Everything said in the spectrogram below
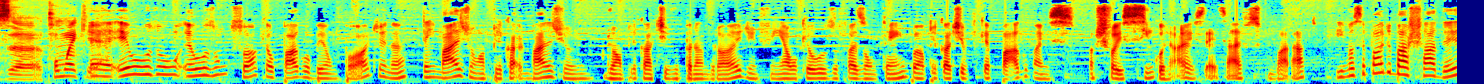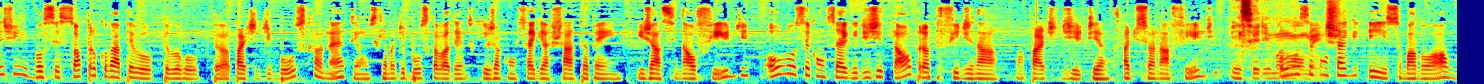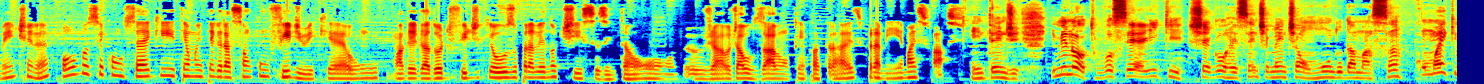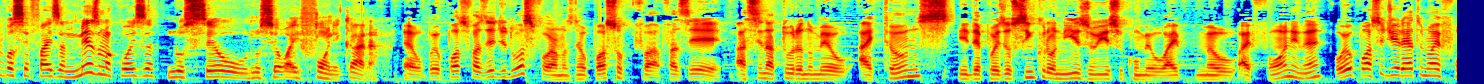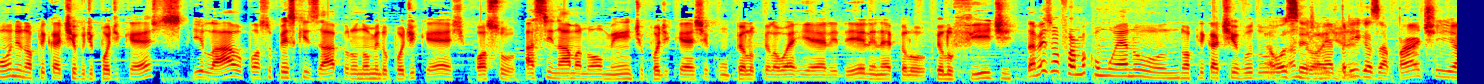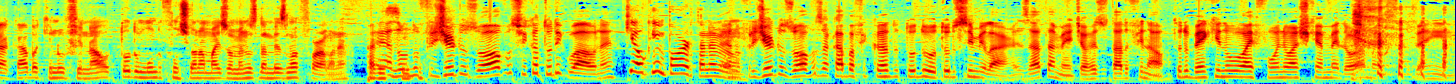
Como é que é? É, eu uso, eu uso um só, que é o Pago B1 Pod, né? Tem mais de um, aplica mais de um, de um aplicativo para Android, enfim, é o que eu uso faz um tempo. É um aplicativo que é pago, mas acho que foi 5 reais, 10 reais, barato. E você pode baixar desde você só procurar pelo, pelo, pela parte de busca, né? Tem um esquema de busca lá dentro que já consegue achar também e já assinar o feed. Ou você consegue digitar o próprio feed na, na parte de, de adicionar feed. Inserir Ou você manualmente. consegue isso manualmente, né? Ou você consegue ter uma integração com o Feedly, que é um, um agregador de feed que eu uso para ler notícias. Então eu já, eu já usava um tempo atrás e para mim é mais fácil. Entendi. E Minoto, você aí que chegou recentemente ao mundo da maçã, como é que você faz a mesma coisa no seu no seu iPhone, cara? É, eu, eu posso fazer de duas formas, né? Eu posso fa fazer assinatura no meu iTunes e depois eu sincronizo isso com o meu, meu iPhone, né? Ou eu posso ir direto no iPhone, no aplicativo de podcasts, e lá eu posso pesquisar pelo nome do podcast, posso assinar manualmente o podcast com, pelo, pela URL dele, né? Pelo, pelo feed. Da mesma forma como é no, no aplicativo do É, Ou seja, né, Android, né? brigas à parte e acaba que no final todo mundo funciona mais ou menos da mesma forma, né? É, Parecido. no, no frigir dos ovos fica tudo igual, né? Que é o que importa, né, É, meu? no frigir dos ovos acaba ficando tudo, tudo similar. Exatamente, é o resultado final. Tudo bem que no iPhone eu acho que é melhor, mas tudo bem.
